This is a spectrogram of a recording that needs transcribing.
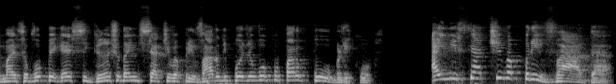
mas eu vou pegar esse gancho da iniciativa privada, depois eu vou para o público. A iniciativa privada,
